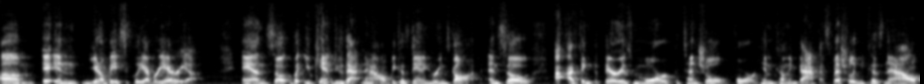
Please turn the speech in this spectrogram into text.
um, in, you know, basically every area. And so, but you can't do that now because Danny Green's gone. And so I think that there is more potential for him coming back, especially because now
